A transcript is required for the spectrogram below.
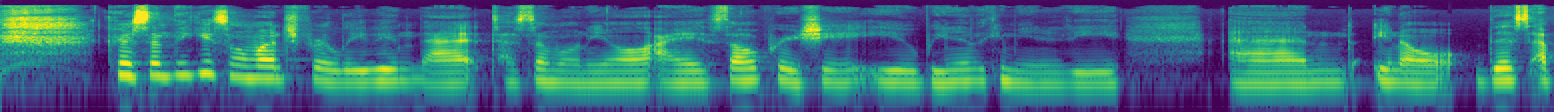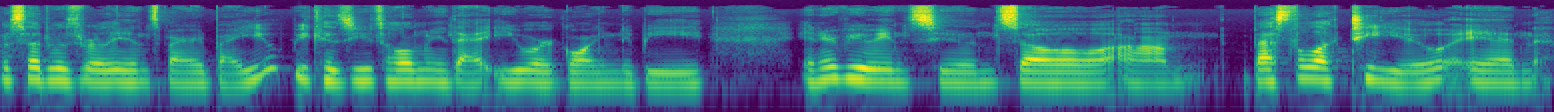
Kristen, thank you so much for leaving that testimonial. I so appreciate you being in the community. And, you know, this episode was really inspired by you because you told me that you were going to be interviewing soon. So, um, best of luck to you. And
